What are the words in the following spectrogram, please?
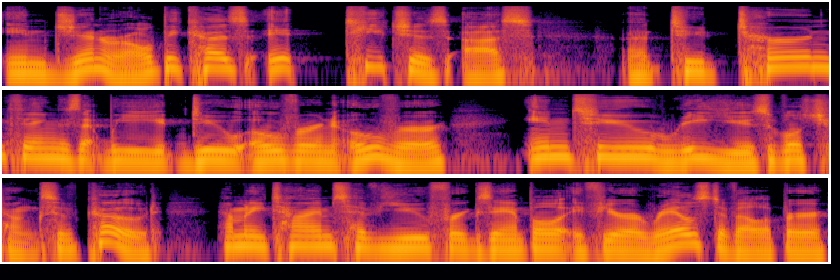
in general because it teaches us uh, to turn things that we do over and over into reusable chunks of code. How many times have you, for example, if you're a Rails developer,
